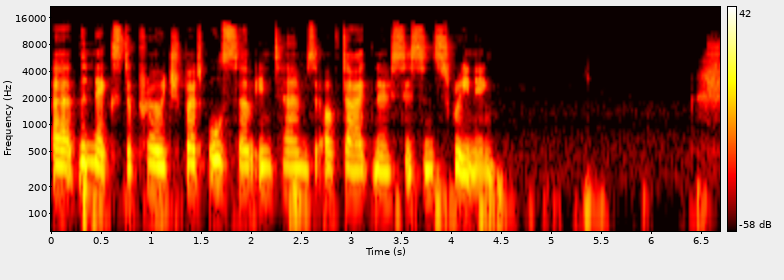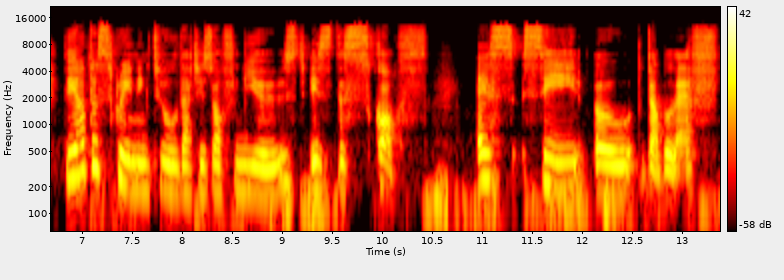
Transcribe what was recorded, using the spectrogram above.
uh, the next approach, but also in terms of diagnosis and screening. The other screening tool that is often used is the SCOFF, S C O F F.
